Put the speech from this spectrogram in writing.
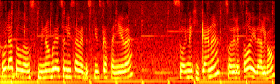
Hola a todos, mi nombre es Elizabeth Esquius Castañeda, soy mexicana, soy del estado de Hidalgo,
